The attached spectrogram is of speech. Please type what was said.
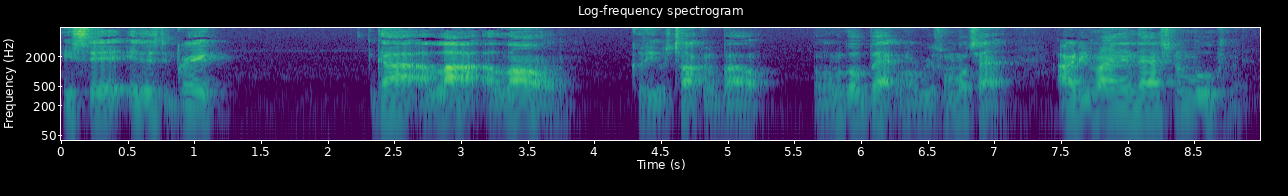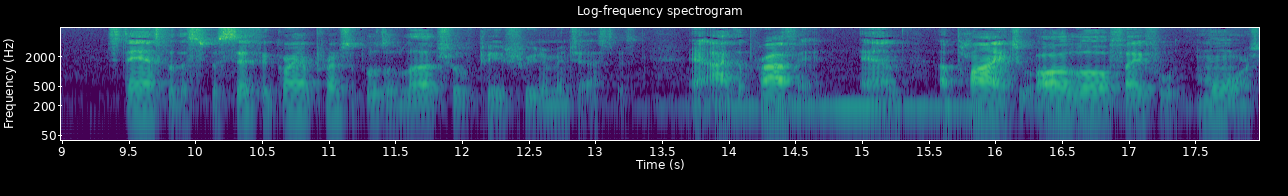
He said it is the great God Allah alone, because he was talking about. I'm gonna go back. I'm gonna read this one more time. Our divine and national movement stands for the specific grand principles of love, truth, peace, freedom, and justice. And I, the prophet, am applying to all loyal, faithful Moors,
